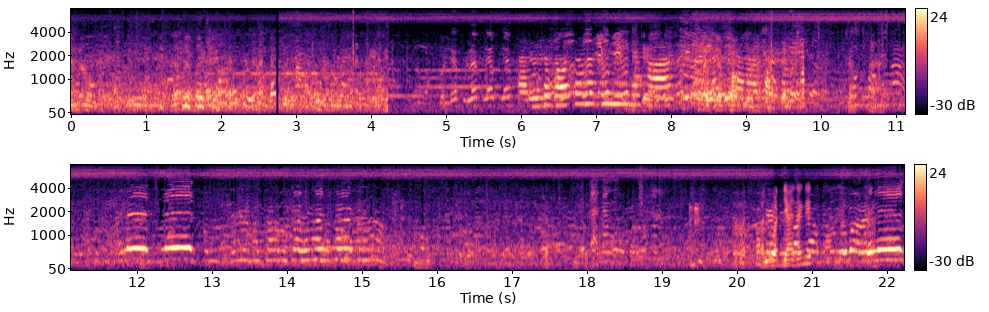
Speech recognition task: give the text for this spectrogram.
เล็บเล็ โดยเฉพาะเจ้าหน้าที่นะคะไม่เกี่ยวข้องอยู่นะครับครับอ่าเล็บเล็บเล็บเล็บเล็บมันบรรยายสักนิดเล็บ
